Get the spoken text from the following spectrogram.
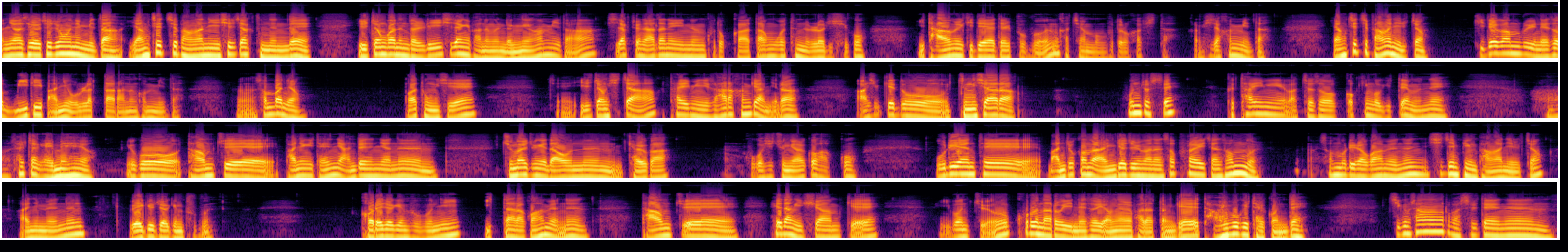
안녕하세요. 최종원입니다. 양채치 방안이 시작됐는데 일정과는 달리 시장의 반응은 냉랭합니다. 시작 전에 하단에 있는 구독과 다운 버튼 눌러주시고 이 다음을 기대해야 될 부분 같이 한번 보도록 합시다. 그럼 시작합니다. 양채치 방안 일정 기대감으로 인해서 미리 많이 올랐다라는 겁니다. 어, 선반영과 동시에 일정 시작 타이밍에서 하락한 게 아니라 아쉽게도 증시 하락 혼조세 그 타이밍에 맞춰서 꺾인 거기 때문에 어, 살짝 애매해요. 이거 다음 주에 반영이 되느냐 안 되느냐는 주말 중에 나오는 결과 그것이 중요할 것 같고 우리한테 만족감을 안겨줄 만한 서프라이즈한 선물 선물이라고 하면은 시진핑 방한 일정 아니면은 외교적인 부분 거래적인 부분이 있다라고 하면은 다음 주에 해당 이슈와 함께 이번 주 코로나로 인해서 영향을 받았던 게 다 회복이 될 건데 지금 상황으로 봤을 때는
